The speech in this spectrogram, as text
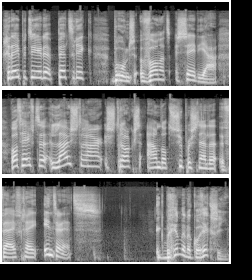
Gedeputeerde Patrick Broens van het CDA. Wat heeft de luisteraar straks aan dat supersnelle 5G-internet? Ik begin met een correctie.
